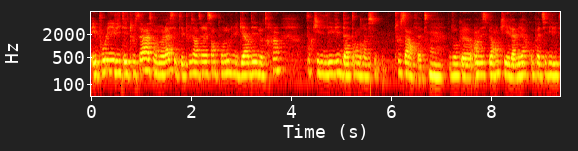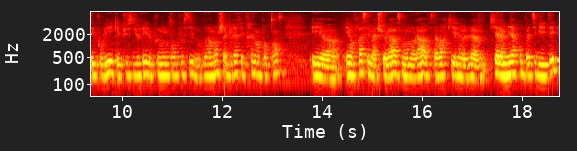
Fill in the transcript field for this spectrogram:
et pour lui éviter tout ça, à ce moment-là, c'était plus intéressant pour nous de lui garder notre rein pour qu'il évite d'attendre tout ça en fait. Mm. Donc euh, en espérant qu'il ait la meilleure compatibilité pour lui et qu'elle puisse durer le plus longtemps possible. Donc vraiment, chaque greffe est très importante. Et, euh, et on fera ces matchs-là à ce moment-là, savoir qui, a la meilleure compatibilité,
